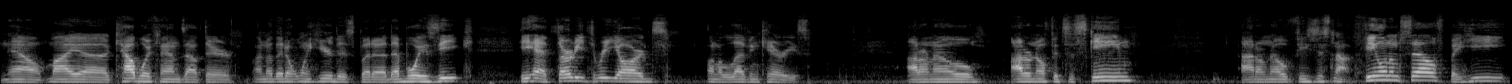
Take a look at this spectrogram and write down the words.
Now, my uh, Cowboy fans out there, I know they don't want to hear this, but uh, that boy Zeke, he had 33 yards on 11 carries. I don't know. I don't know if it's a scheme. I don't know if he's just not feeling himself, but he,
